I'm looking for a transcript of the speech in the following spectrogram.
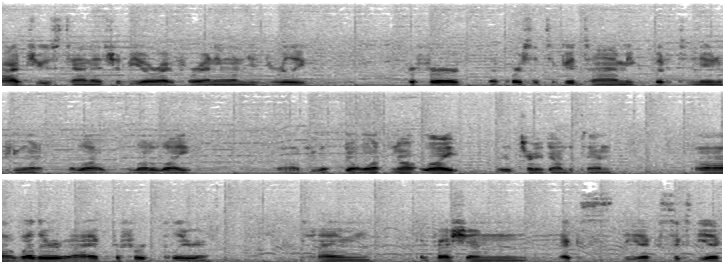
I choose 10. It should be alright for anyone you, you really prefer. Of course, it's a good time. You can put it to noon if you want a lot, a lot of light. Uh, if you don't want not light, turn it down to 10. Uh, weather, I prefer clear. Time compression, X, the X, 60X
